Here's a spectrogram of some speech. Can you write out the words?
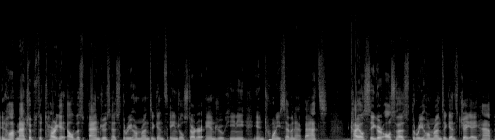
In hot matchups to target, Elvis Andrus has three home runs against Angel starter Andrew Heaney in 27 at bats. Kyle Seager also has three home runs against J.A. Happ,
